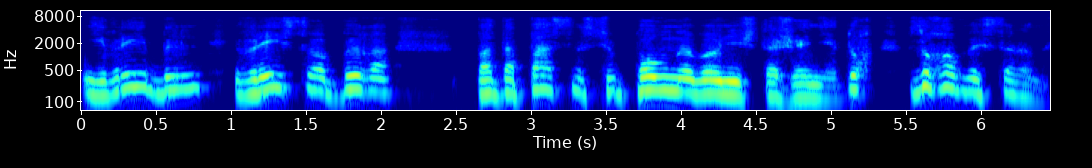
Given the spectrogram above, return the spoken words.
Евреи были, еврейство было под опасностью полного уничтожения дух, с духовной стороны.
